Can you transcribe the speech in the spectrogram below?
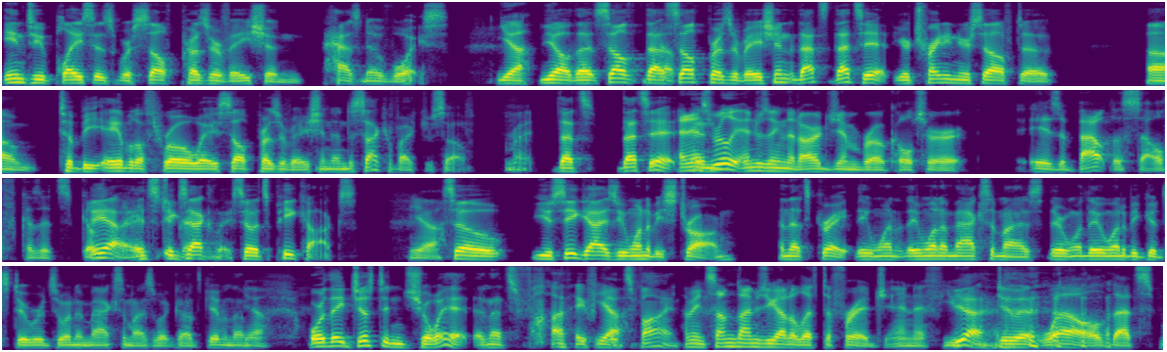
into places where self-preservation has no voice. yeah. You know, that self that Yep. self-preservation, that's that's it. You're training yourself to um to be able to throw away self-preservation and to sacrifice yourself. Right. That's that's it. And, it's really interesting that our gym bro culture is about the self because it's goes yeah, it's Instagram. exactly. So it's peacocks. Yeah. So you see guys who want to be strong, and that's great. They want they want to maximize. They want they want to be good stewards. Want to maximize what God's given them. Yeah. Or they just enjoy it, and that's fine. Yeah. It's fine. I mean, sometimes you got to lift a fridge, and if you Yeah. do it well, that's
